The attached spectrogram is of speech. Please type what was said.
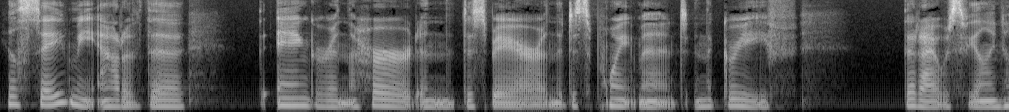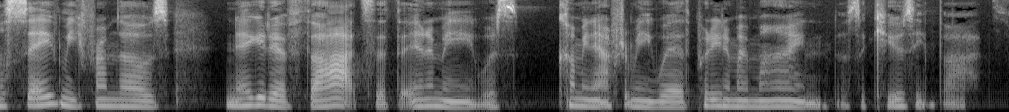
He'll save me out of the, the anger and the hurt and the despair and the disappointment and the grief that I was feeling. He'll save me from those negative thoughts that the enemy was coming after me with, putting in my mind, those accusing thoughts.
